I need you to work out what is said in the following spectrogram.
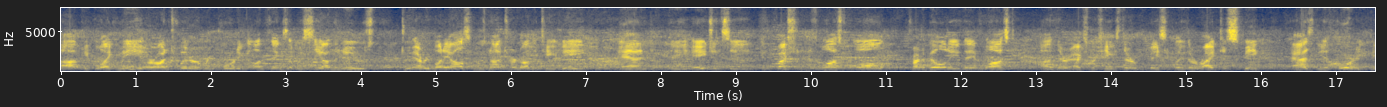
uh, people like me are on Twitter reporting on things that we see on the news to everybody else who's not turned on the TV and the agency in question has lost all credibility, they've lost uh, their expertise, their basically their right to speak as the authority.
